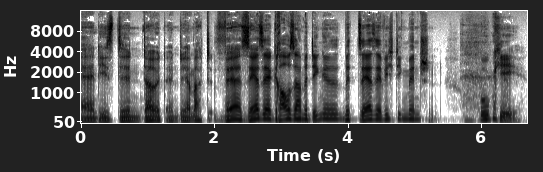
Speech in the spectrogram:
And he's didn't do it, and er macht sehr, sehr, grausame Dinge mit sehr, sehr wichtigen Menschen. Okay.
